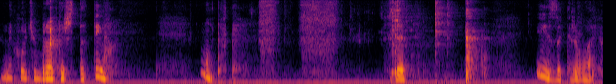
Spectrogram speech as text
не хочу брати штатив. Ну так. Все. І закриваю.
